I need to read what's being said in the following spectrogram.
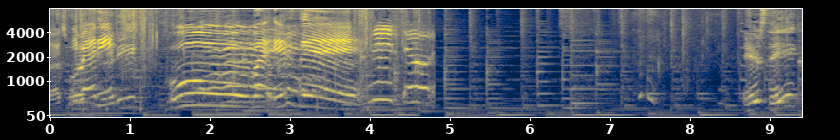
Last one. ready? Ready? Ooh, what is it? Here's the egg.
